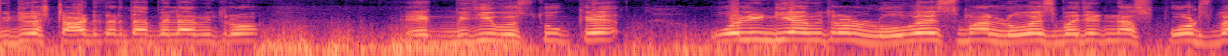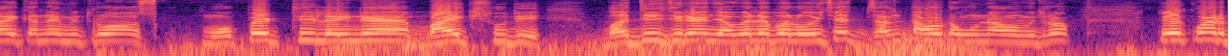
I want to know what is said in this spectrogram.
વીડિયો સ્ટાર્ટ કરતાં પહેલાં મિત્રો, એક બીજી વસ્તુ કે ઓલ ઇન્ડિયા મિત્રો લોવેસ્ટમાં લોવેસ્ટ બજેટના સ્પોર્ટ્સ બાઇક અને મિત્રો મોપેટથી લઈને બાઇક સુધી બધી જ રેન્જ અવેલેબલ હોય છે. જનતા ઓટો ઉનામાં મિત્રો. તો એકવાર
